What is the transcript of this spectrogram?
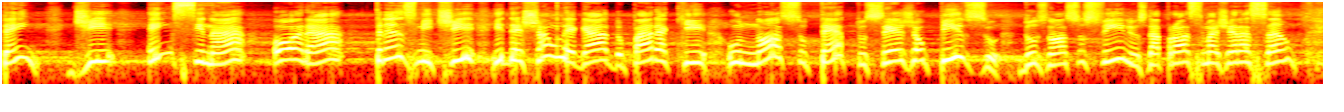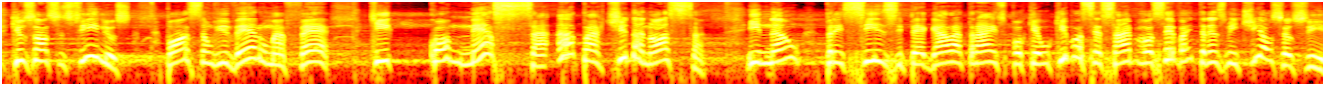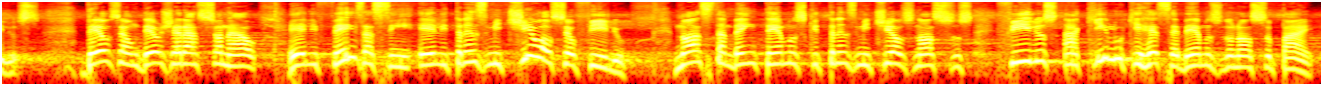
tem de ensinar, orar, transmitir e deixar um legado para que o nosso teto seja o piso dos nossos filhos, da próxima geração. Que os nossos filhos possam viver uma fé que começa a partir da nossa e não precise pegar lá atrás, porque o que você sabe, você vai transmitir aos seus filhos. Deus é um Deus geracional. Ele fez assim, ele transmitiu ao seu filho. Nós também temos que transmitir aos nossos filhos aquilo que recebemos do nosso Pai.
